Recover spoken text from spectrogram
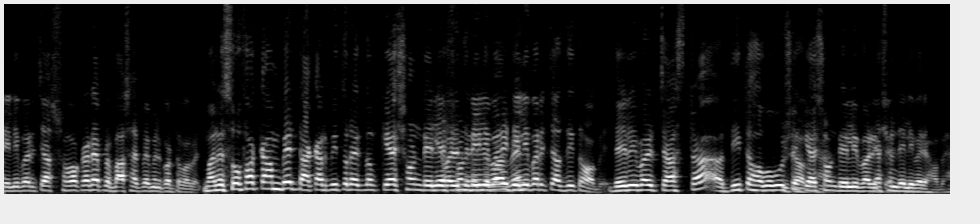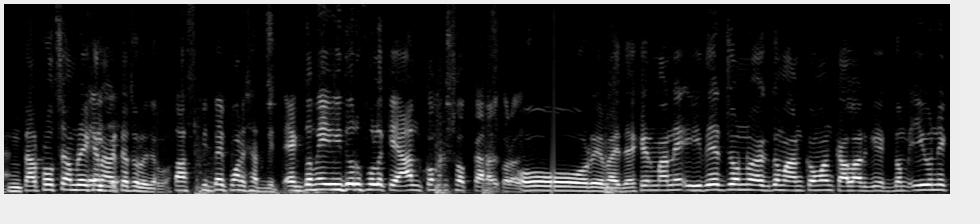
ডেলিভারি চার্জ সহকারে আপনি বাসায় পেমেন্ট করতে পারবেন। মানে সোফা কাম বেড ঢাকার ভিতরে একদম cash on delivery delivery delivery charge দিতে হবে। ডেলিভারি চার্জটা দিতে হবে অবশ্যই ক্যাশ অন হ্যাঁ। ডেলিভারি ক্যাশ অন ডেলিভারি হবে হ্যাঁ। তারপর হচ্ছে আমরা এখানে আরেকটা চলে যাব। পাঁচ ফিট বাই পনেরো সাত ফিট একদম এই ঈদের উপলক্ষে আনকমন সব কালার করা ও হয়েছে। রে ভাই দেখেন মানে ঈদের জন্য একদম আনকমন কালার গিয়ে একদম ইউনিক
